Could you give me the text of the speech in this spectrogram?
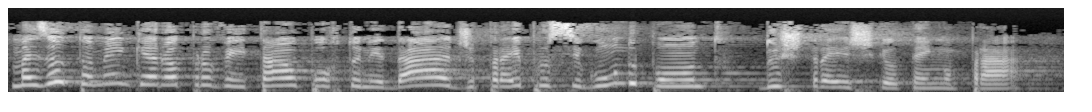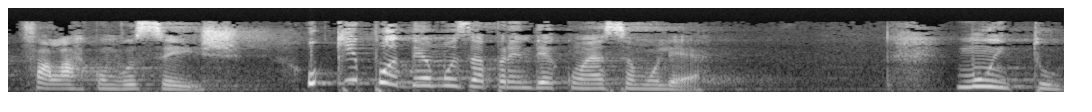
Mas eu também quero aproveitar a oportunidade para ir para o segundo ponto dos três que eu tenho para falar com vocês. O que podemos aprender com essa mulher? Muito.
